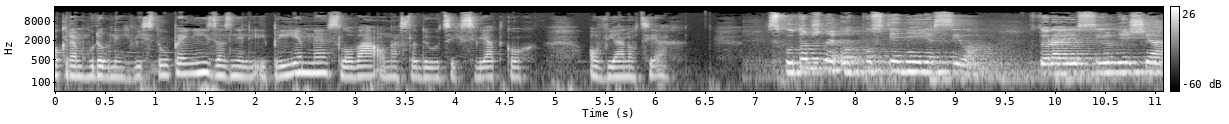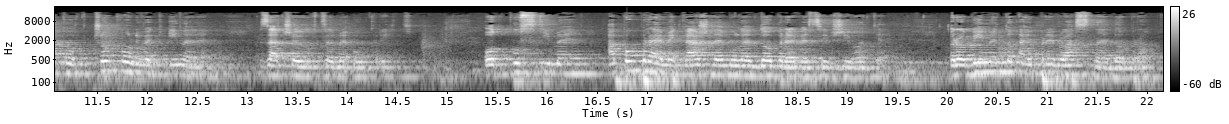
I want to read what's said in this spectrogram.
Okrem hudobných vystúpení zazneli i príjemné slová o nasledujúcich sviatkoch, o Vianociach. Skutočné odpustenie je sila, ktorá je silnejšia ako čokoľvek iné, za čo ju chceme ukryť. Odpustíme a poprajme každému len dobré veci v živote. Robíme to aj pre vlastné dobro.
